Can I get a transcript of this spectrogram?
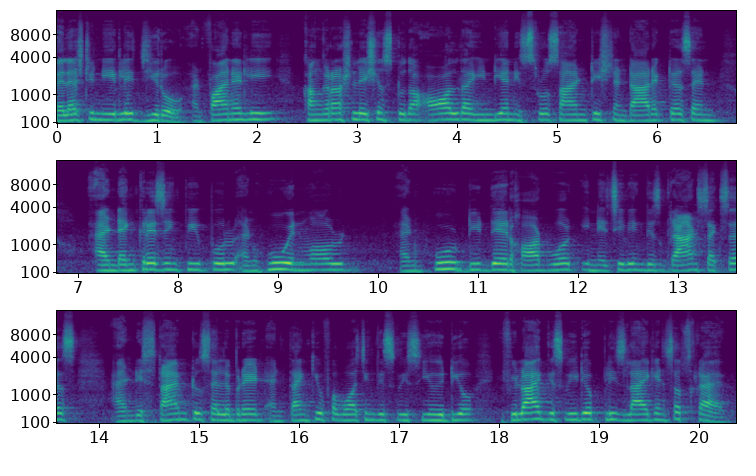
velocity nearly zero. And finally, congratulations to the, all the Indian ISRO scientists and directors and and encouraging people and who involved and who did their hard work in achieving this grand success. And it's time to celebrate. And thank you for watching this video. If you like this video please like and subscribe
